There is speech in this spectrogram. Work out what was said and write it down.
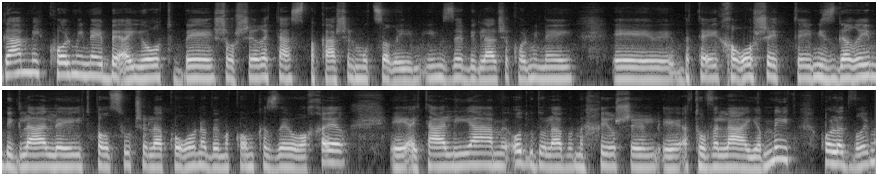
גם מכל מיני בעיות בשרשרת האספקה של מוצרים, אם זה בגלל שכל מיני אה, בתי חרושת אה, נסגרים בגלל אה, התפרצות של הקורונה במקום כזה או אחר, הייתה עלייה מאוד גדולה במחיר של אה, התובלה הימית, כל הדברים,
